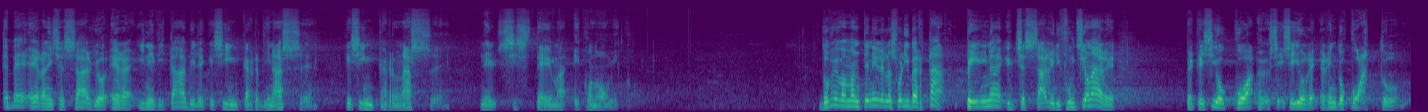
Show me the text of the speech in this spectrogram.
eh beh, era necessario, era inevitabile che si incardinasse che si incarnasse nel sistema economico. doveva mantenere la sua libertà, pena il cessare di funzionare, perché se io, se io rendo coatto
